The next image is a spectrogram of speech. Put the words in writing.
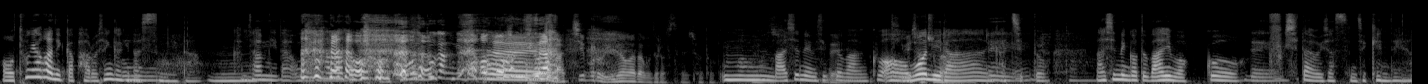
어, 통영하니까 바로 생각이 오, 났습니다. 음. 감사합니다. 오늘 하나 더 얻고 갑니다. 얻고 네. 갑니다. 맛집으로 유명하다고 들었어요, 저도. 음, 아, 맛있는 음식도 네. 많고, 어, 어머니랑 네. 같이 또 맛있는 것도 많이 먹고, 네. 푹 쉬다 오셨으면 좋겠네요.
